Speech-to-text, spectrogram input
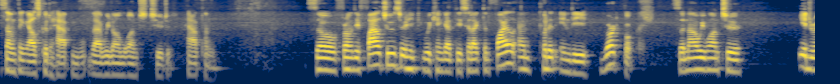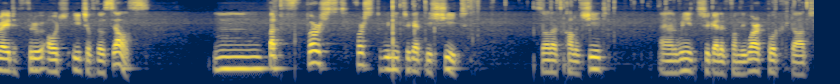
something else could happen that we don't want to happen. So from the file chooser, we can get the selected file and put it in the workbook. So now we want to iterate through each of those cells. Mm, but first, first we need to get the sheet. So let's call it sheet, and we need to get it from the workbook dot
